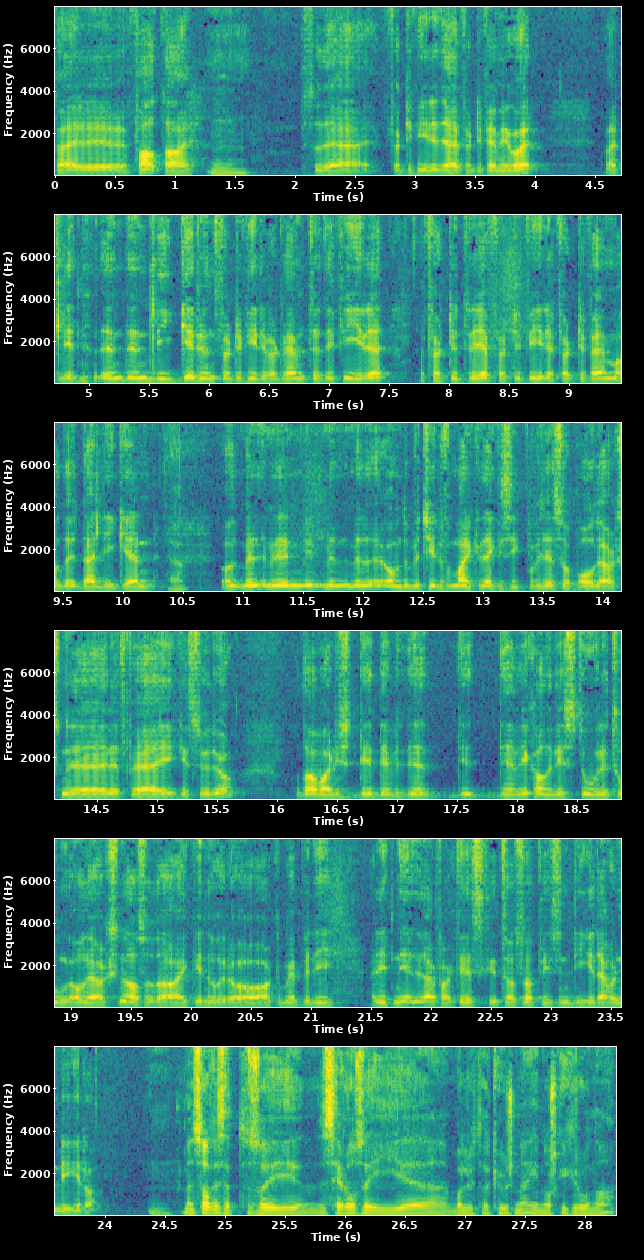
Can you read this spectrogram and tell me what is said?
per fat. da. Mm. Så det er 44, det er 45 i går. Den, den, ligger rundt 44, 45, 34, 43, 44, 45, og det, der ligger den. Ja. Men, men, men, men, om det betyr noe for markedet, er jeg ikke sikker på. Hvis jeg så på oljeaksjene rett før jeg gikk i studio, og da var de, de, de, det vi kaller de store, tunge oljeaksjene, altså da Equinor og Aker BP, de er litt ned i dag, faktisk. Til tross for at prisen ligger der hvor den ligger. da. Mm. Men så har vi sett det i, ser det også i uh, valutakursene, i norske kroner.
